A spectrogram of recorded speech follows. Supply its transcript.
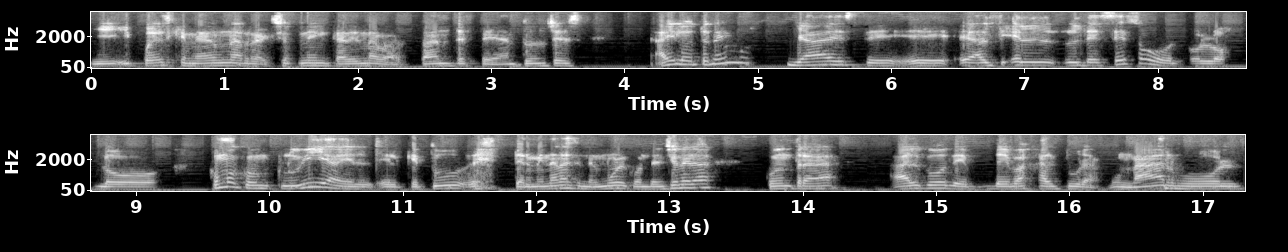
y, y puedes generar una reacción en cadena bastante fea. Entonces, ahí lo tenemos. Ya este, eh, el, deceso o, lo, lo, cómo concluía el, el que tú terminaras en el muro de contención era contra algo de, de baja altura, un árbol,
